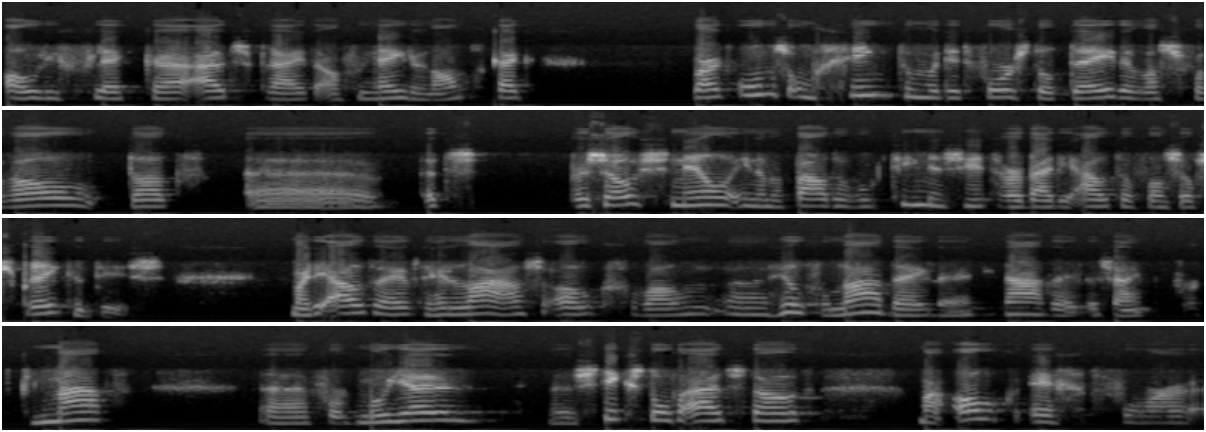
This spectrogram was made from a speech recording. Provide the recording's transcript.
olievlek uitspreidt over Nederland. Kijk, waar het ons om ging toen we dit voorstel deden was vooral dat het we zo snel in een bepaalde routine zitten waarbij die auto vanzelfsprekend is. Maar die auto heeft helaas ook gewoon uh, heel veel nadelen. En die nadelen zijn voor het klimaat, uh, voor het milieu, uh, stikstofuitstoot. Maar ook echt voor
